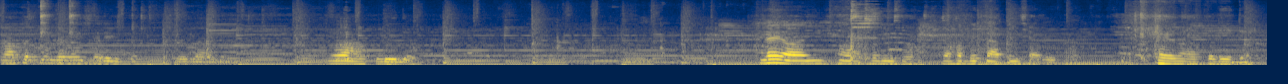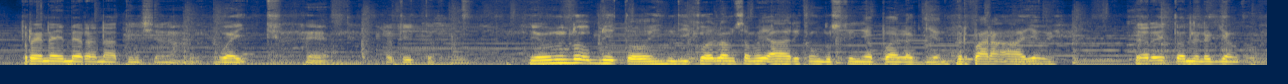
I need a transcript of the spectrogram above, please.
dapat mo na lang siya rito. Diba? Mga pulido. Ngayon, mga pulido, kakabit natin siya rito. Ayun mga pulido. Prenimera natin siya ng white. Ayan, pati ito. Yung loob nito, hindi ko alam sa may-ari kung gusto niya palagyan. Pero parang ayaw eh. Pero ito, nilagyan ko.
